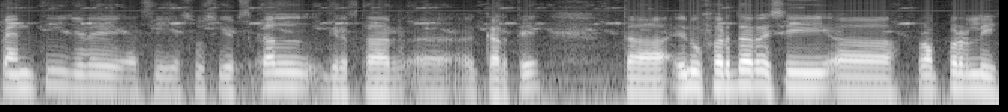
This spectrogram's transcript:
35 ਜਿਹੜੇ ਅਸੀਂ ਐਸੋਸੀਏਟਸ ਕੱਲ ਗ੍ਰਿਫਤਾਰ ਕਰਤੇ। ਤਾਂ ਇਹਨੂੰ ਫਰਦਰ ਅਸੀਂ ਪ੍ਰੋਪਰਲੀ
